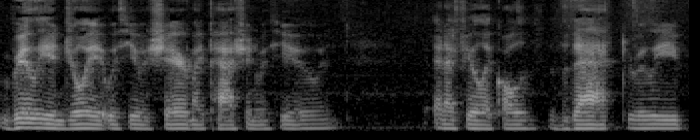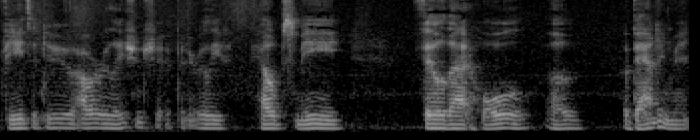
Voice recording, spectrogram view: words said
really enjoy it with you and share my passion with you and and i feel like all of that really feeds into our relationship and it really helps me fill that hole of abandonment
